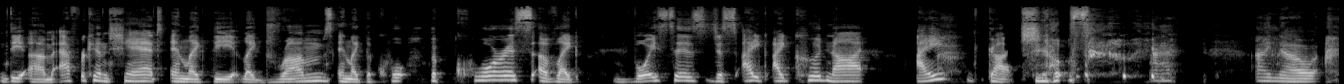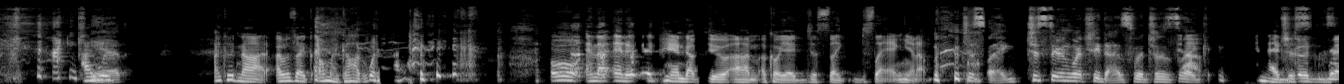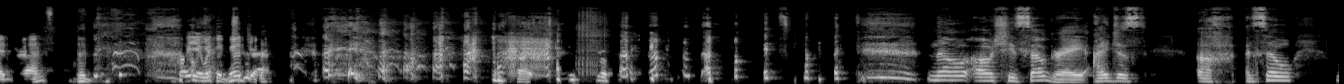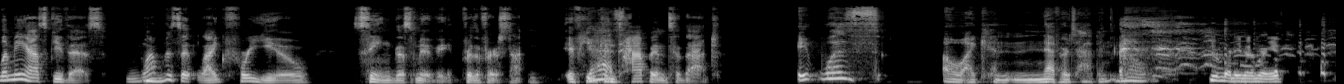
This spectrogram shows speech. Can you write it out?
the um African chant and like the like drums and like the cho- the chorus of like voices just I I could not I got chills. I, I know. I, I I can't. was- I could not. I was like, "Oh my god, what is happening?" oh, and that and it, it panned up to um Okoye just like slaying, you know. just like just doing what she does, which is Yeah. like In that Just- good red dress. The Oh yeah, with the good dress. No, it's no, oh, she's so great. I just, ugh. So let me ask you this: What Mhm. was it like for you seeing this movie for the first time? If you can tap into that, It was. Oh, I can never tap into No, too many memories.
